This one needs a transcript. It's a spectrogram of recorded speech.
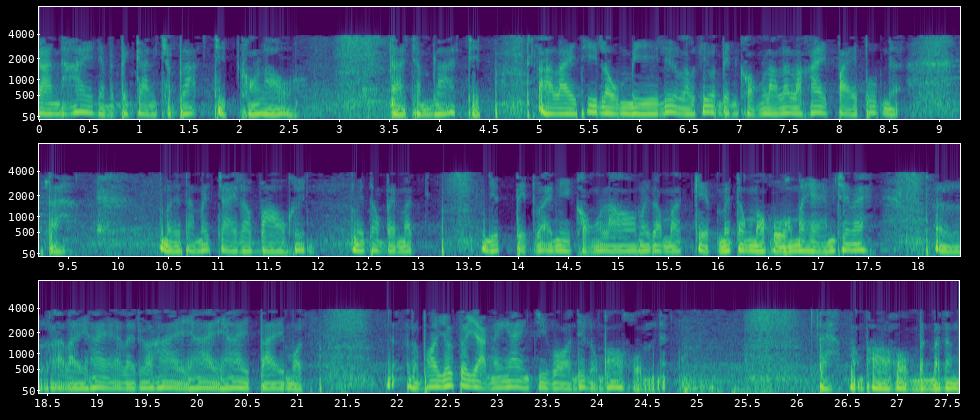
การให้เนี่ยมันเป็นการชำระจิตของเรา การชำระจิต อะไรที่เรามีหรือเราคิดว่าเป็นของเราแล้วเราให้ไปปุ๊บเนี่ยนะมันจะทำให้ใจเราเบาขึ้น ไม่ต้องไปมายึดติดว่าไอ้นี่ของเรา ไม่ต้องมาเก็บ ไม่ต้องมาหวงมาแหนใช่ไหมเออ อะไรให้อะไรก็ให้ให้ให้ไปหมดหลวงพ่อยกตัวอย่างง่ายๆจีวรที่หลวงพ่อห่มเนี่ยแต่หลวงพ่อห่มมันมาตั้ง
